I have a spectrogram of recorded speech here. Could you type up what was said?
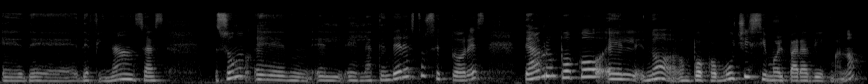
de, de, finanzas son em, el, el, atender estos sectores te abre un poco el, no, un poco, muchísimo el paradigma, ¿no?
